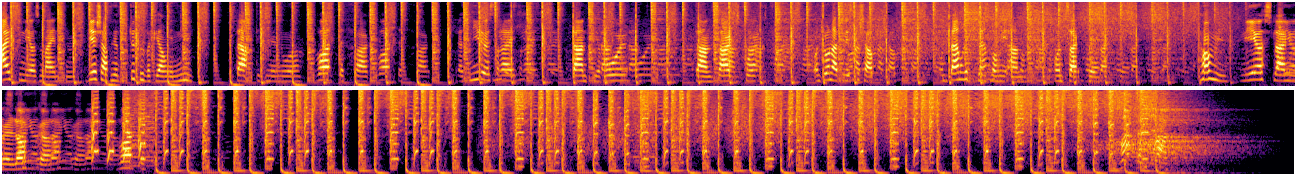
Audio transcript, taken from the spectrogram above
als die Neos meinten, wir schaffen die Unterstützungserklärungen nie, dachte ich mir nur, what the fuck, what the fuck. Das Niederösterreich, dann Tirol, dann Salzburg und schon hatten wir es geschafft. Und dann rief den Tommy an und sagte, Tommy, Neos schlagen wir locker. What the fuck.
